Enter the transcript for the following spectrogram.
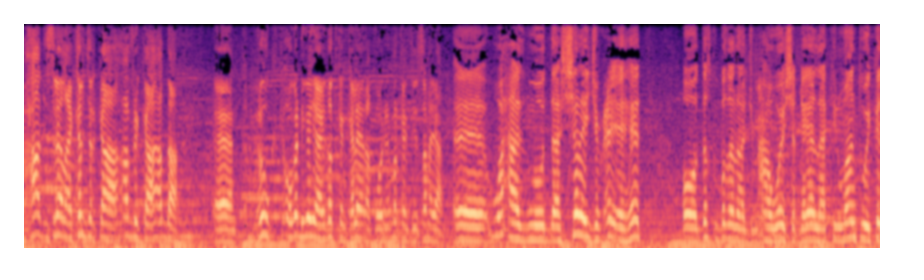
maxaad isleedahay kaljarka afrika hadda? Muxuu uga dhigan yahay dadkan kale aqoonin markay fiirsanayaan? Waxaad mooddaa shalay jimcay ahayd oo dadku badanaa jimcaha way shaqeeyaan laakiin maanta way ka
